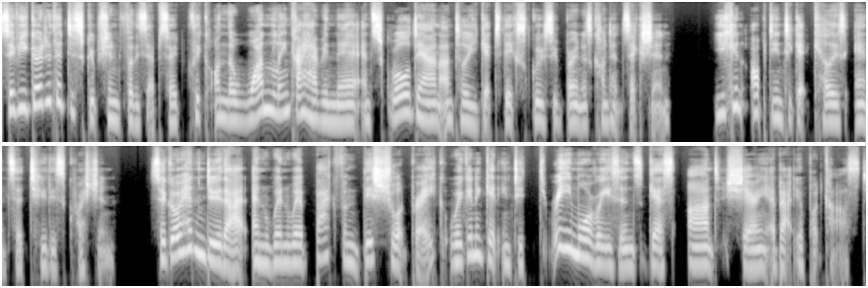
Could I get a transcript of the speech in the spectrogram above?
So if you go to the description for this episode, click on the one link I have in there and scroll down until you get to the exclusive bonus content section. You can opt in to get Kelly's answer to this question. So go ahead and do that. And when we're back from this short break, we're going to get into three more reasons guests aren't sharing about your podcast.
